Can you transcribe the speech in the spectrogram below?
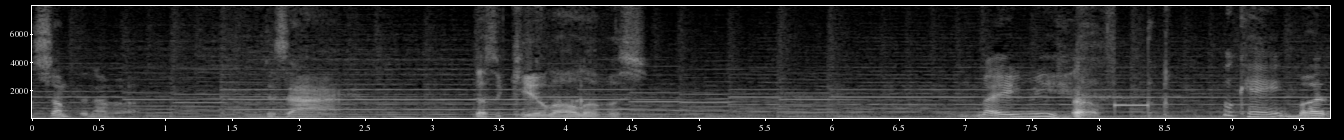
something of a design. Does it kill all of us? Maybe. Oh, Okay. but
